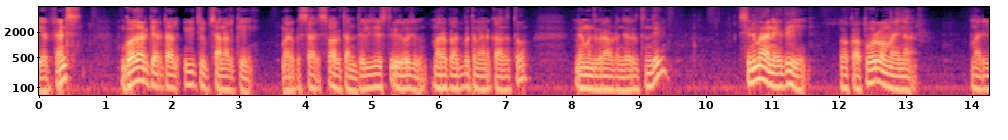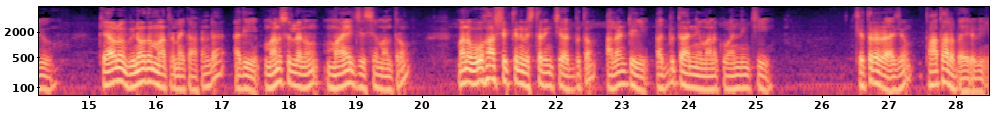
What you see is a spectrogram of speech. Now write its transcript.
డియర్ ఫ్రెండ్స్ గోదావరి కెరటాల్ యూట్యూబ్ ఛానల్కి మరొకసారి స్వాగతాన్ని తెలియజేస్తూ ఈరోజు మరొక అద్భుతమైన కథతో మేము ముందుకు రావడం జరుగుతుంది. సినిమా అనేది ఒక అపూర్వమైన మరియు కేవలం వినోదం మాత్రమే కాకుండా అది మనసులను మాయ చేసే మంత్రం మన ఊహాశక్తిని విస్తరించే అద్భుతం అలాంటి అద్భుతాన్ని మనకు అందించి చిత్రరాజు పాతాల భైరవి.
